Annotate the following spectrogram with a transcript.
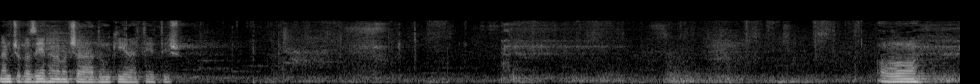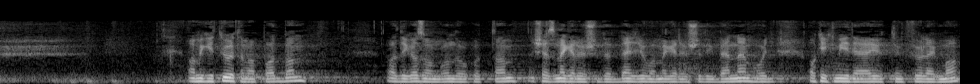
nem csak az én, hanem a családunk életét is. A, amíg itt ültem a padban, addig azon gondolkodtam, és ez megerősödött, benne, jobban megerősödik bennem, hogy akik mi ide eljöttünk, főleg ma,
